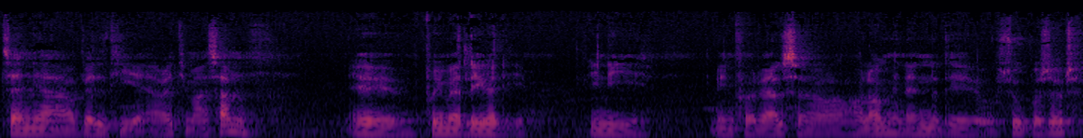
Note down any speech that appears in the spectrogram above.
Tanja og Vel, de er rigtig meget sammen. Øh, primært ligger de ind, i, inde på et værelse og holder om hinanden, og det er jo super sødt.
